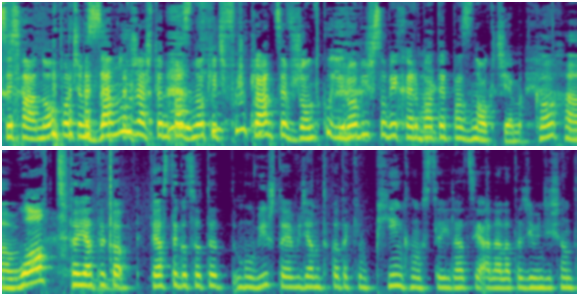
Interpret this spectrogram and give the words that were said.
sypaną, po czym zanurzasz ten paznokieć w szklance wrzątku i robisz sobie herbatę paznokciem. Kocham. What? To ja tylko, to ja z tego co ty mówisz, to ja widziałam tylko taką piękną stylizację, ale lata 90.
